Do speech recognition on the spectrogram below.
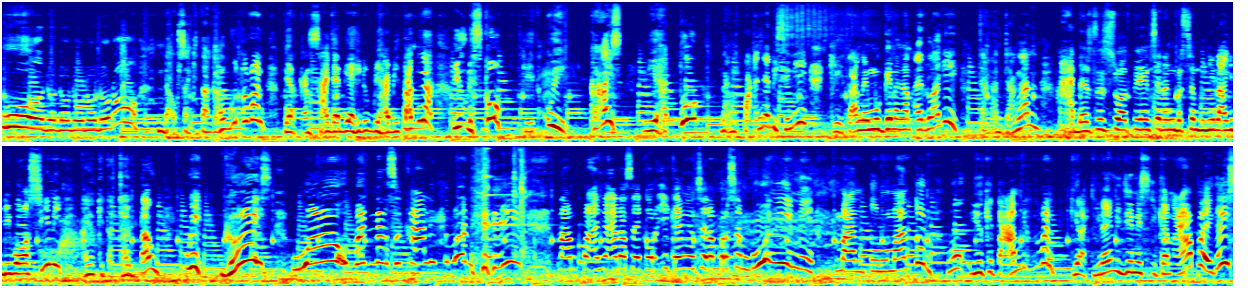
Wow, do do do do do. Nggak usah kita ganggu teman. Biarkan saja dia hidup di habitatnya. Yuk let's go. Kita, wih guys, lihat tuh. Nampaknya di sini kita nemu genangan air lagi. Jangan-jangan ada sesuatu yang sedang bersembunyi lagi di bawah sini. Ayo kita cari tahu. Wih guys, wow benar sekali teman. Nampaknya ada seekor ikan yang sedang bersembunyi nih. Mantul-mantul. Wow, yuk kita ambil teman. Kira-kira ini jenis ikan apa ya guys?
